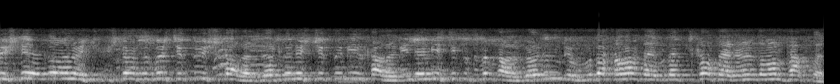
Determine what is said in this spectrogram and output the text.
3 de elde 13. 3'ten 0 çıktı 3 kalır. 4'ten 3 çıktı 1 kalır. 1'den 1 çıktı 0 kalır. Gördüğünüz gibi burada kalan sayı, burada çıkan sayılar her zaman farklı.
